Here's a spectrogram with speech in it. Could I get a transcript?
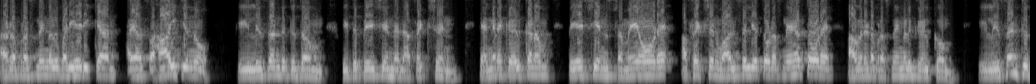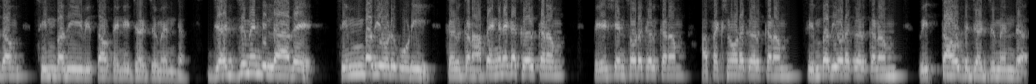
അവരുടെ പ്രശ്നങ്ങൾ പരിഹരിക്കാൻ അയാൾ സഹായിക്കുന്നു. He listened to them with patience and affection എങ്ങനെ കേൾക്കണം? പേഷ്യൻ ക്ഷമയോടെ അഫെക്ഷൻ വാത്സല്യത്തോടെ സ്നേഹത്തോടെ അവരുടെ പ്രശ്നങ്ങൾ കേൾക്കും. He listen to them sympathy without any judgement judgement ഇല്ലാതെ സിമ്പതിയോട് കൂടി കേൾക്കണം. അപ്പൊ എങ്ങനെയൊക്കെ കേൾക്കണം? പേഷ്യൻസോടെ കേൾക്കണം അഫെക്ഷനോടെ കേൾക്കണം സിമ്പതിയോടെ കേൾക്കണം വിത്തൗട്ട് ജഡ്ജ്മെന്റ്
